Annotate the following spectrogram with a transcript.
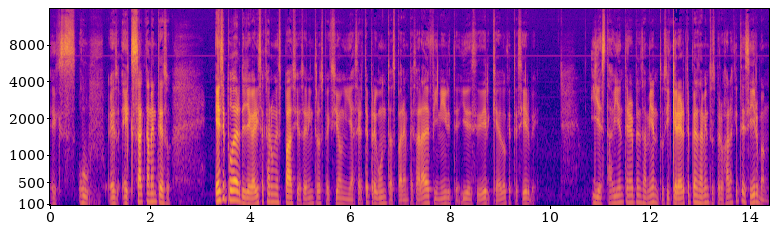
Ex- uf, es exactamente eso. Ese poder de llegar y sacar un espacio, hacer introspección y hacerte preguntas para empezar a definirte y decidir qué es lo que te sirve. Y está bien tener pensamientos y quererte pensamientos, pero ojalá que te sirvan.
